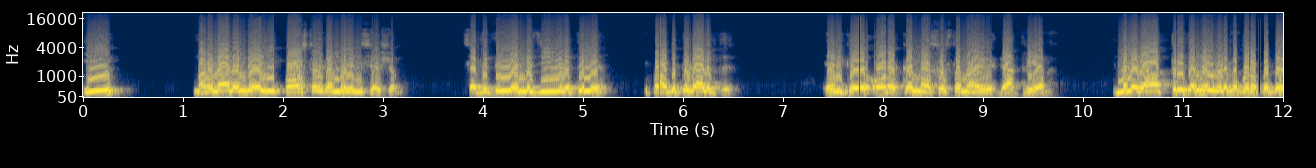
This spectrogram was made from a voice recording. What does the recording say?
ഈ മറുനാടന്റെ ഈ പോസ്റ്റർ കണ്ടതിന് ശേഷം സത്യത്തിൽ എന്റെ ജീവിതത്തിൽ ഇപ്പൊ അടുത്ത കാലത്ത് എനിക്ക് ഉറക്കം അസ്വസ്ഥമായ രാത്രിയാണ്. ഇന്നലെ രാത്രി തന്നെ ഇവിടുന്ന് പുറപ്പെട്ട്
